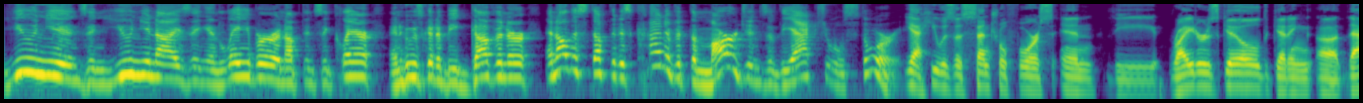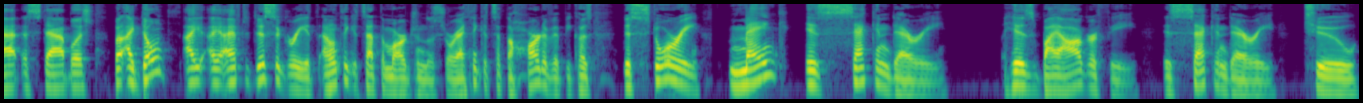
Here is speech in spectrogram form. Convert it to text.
unions and unionizing and labor and Upton Sinclair and who's going to be governor and all this stuff that is kind of at the margins of the actual story. Yeah, he was a central force in the Writers Guild, getting uh, that established. But I don't, I, I have to disagree. I don't think it's at the margin of the story. I think it's at the heart of it because this story, Mank is secondary. His biography is secondary to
